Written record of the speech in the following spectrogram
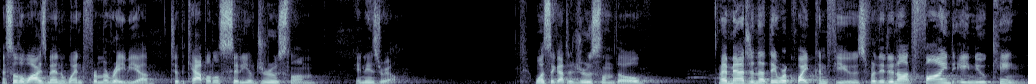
And so the wise men went from Arabia to the capital city of Jerusalem in Israel. Once they got to Jerusalem, though, I imagine that they were quite confused, for they did not find a new king.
